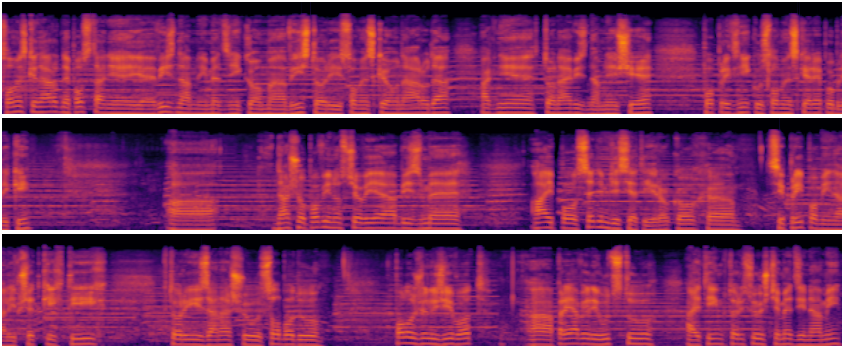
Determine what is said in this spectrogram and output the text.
Slovenské národné povstanie je významným medzníkom v histórii slovenského národa, ak nie to najvýznamnejšie, popri vzniku Slovenskej republiky. A našou povinnosťou je, aby sme aj po 70. rokoch eh, si pripomínali všetkých tých, ktorí za našu slobodu položili život a prejavili úctu aj tým, ktorí sú ešte medzi nami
